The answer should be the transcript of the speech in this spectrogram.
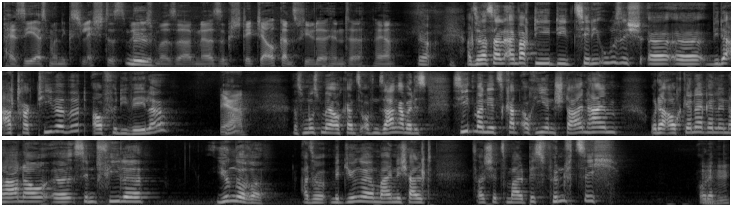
per se erstmal nichts Schlechtes, Nö. ich mal sagen. ne? Also steht ja auch ganz viel dahinter. Ja, Ja. Also dass halt einfach die, die CDU sich äh, äh, wieder attraktiver wird, auch für die Wähler. ja. Das muss man ja auch ganz offen sagen, aber das sieht man jetzt gerade auch hier in Steinheim oder auch generell in Hanau, äh, sind viele Jüngere. Also mit Jüngere meine ich halt, sag ich jetzt mal, bis 50 oder äh,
